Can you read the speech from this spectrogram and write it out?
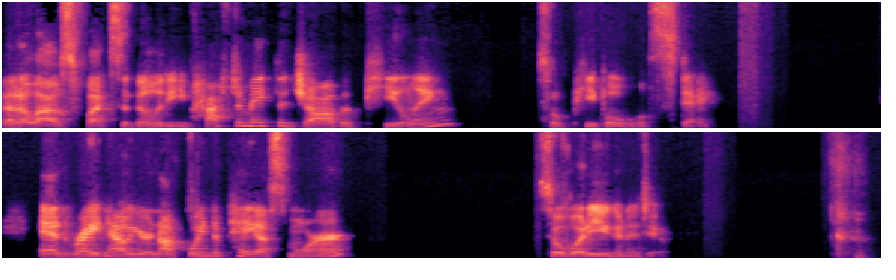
that allows flexibility. You have to make the job appealing so people will stay. And right now, you're not going to pay us more. So, what are you going to do?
